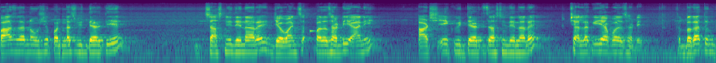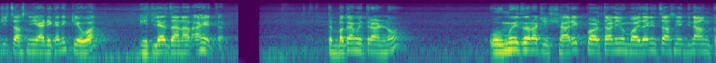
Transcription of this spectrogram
पाच हजार नऊशे पन्नास विद्यार्थी आहे चाचणी देणार आहे जवान पदासाठी आणि आठशे एक विद्यार्थी चाचणी देणार आहे चालक या पदासाठी. तर बघा तुमची चाचणी या ठिकाणी केव्हा घेतल्या जाणार आहे तर. तर बघा मित्रांनो उमेदवाराची शारीरिक पडताळणी व मैदानी चाचणी दिनांक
